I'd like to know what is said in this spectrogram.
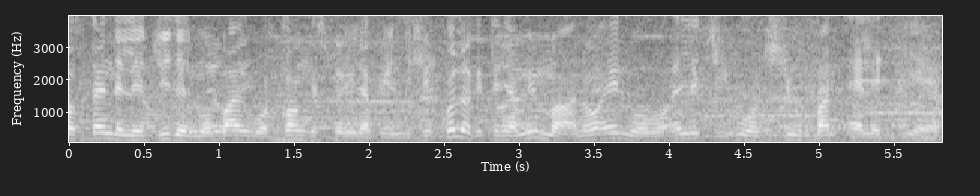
Lo stand LG del Mobile World Congress 2015, quello che teniamo in mano è il nuovo LG Watch Urban LTE,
